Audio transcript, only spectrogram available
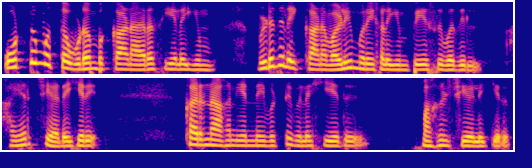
ஒட்டுமொத்த உடம்புக்கான அரசியலையும் விடுதலைக்கான வழிமுறைகளையும் பேசுவதில் அயற்சி அடைகிறேன். கருணாகன் என்னை விட்டு விலகியது மகிழ்ச்சி அளிக்கிறது.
